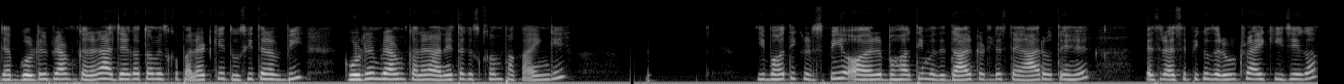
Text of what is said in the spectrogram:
जब गोल्डन ब्राउन कलर आ जाएगा तो हम इसको पलट के दूसरी तरफ़ भी गोल्डन ब्राउन कलर आने तक इसको हम पकाएँगे। ये बहुत ही क्रिस्पी और बहुत ही मज़ेदार कटलेट्स तैयार होते हैं। इस रेसिपी को ज़रूर ट्राई कीजिएगा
